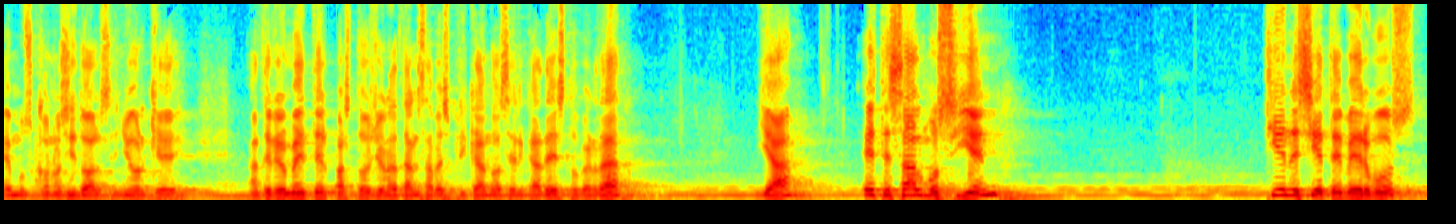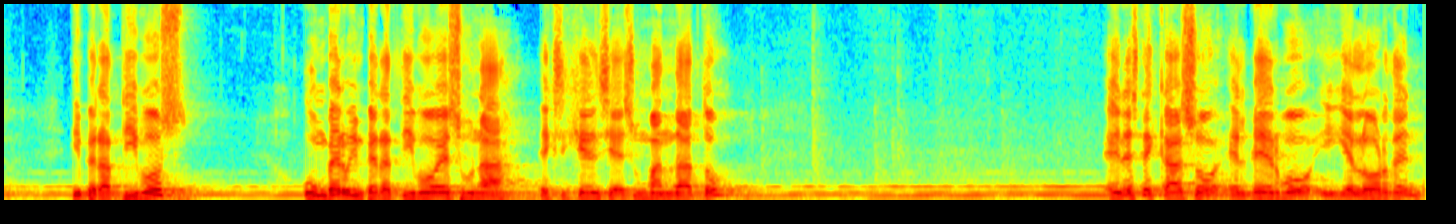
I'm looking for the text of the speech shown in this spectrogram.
hemos conocido al Señor, que anteriormente el pastor Jonathan estaba explicando acerca de esto, ¿verdad? ¿Ya? Este Salmo 100 tiene siete verbos imperativos. Un verbo imperativo es una exigencia, es un mandato. En este caso, el verbo y el orden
